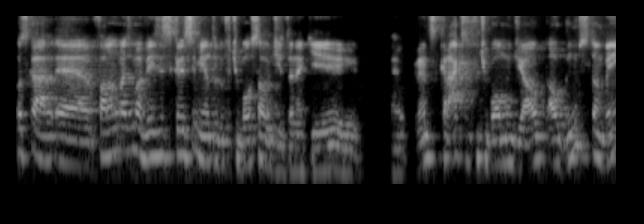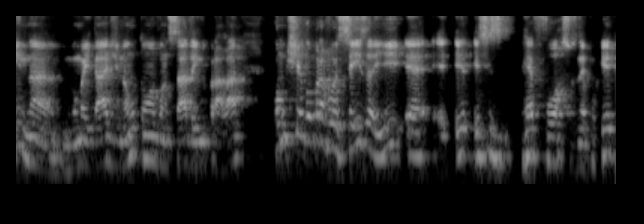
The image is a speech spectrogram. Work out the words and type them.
Oscar, é, falando mais uma vez desse crescimento do futebol saudita, né, que é, grandes craques do futebol mundial, alguns também na numa idade não tão avançada indo para lá. Como que chegou para vocês aí é, esses reforços, né? Porque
